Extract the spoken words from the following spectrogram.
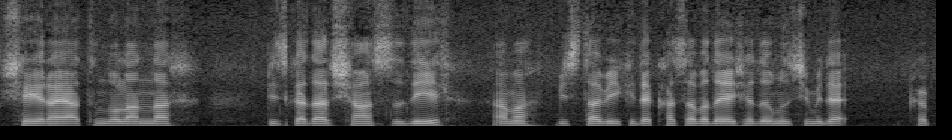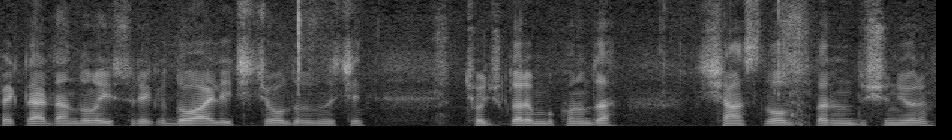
şehir hayatında olanlar biz kadar şanslı değil. Ama biz tabii ki de kasabada yaşadığımız için bir de köpeklerden dolayı sürekli doğayla iç içe olduğumuz için çocukların bu konuda şanslı olduklarını düşünüyorum.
